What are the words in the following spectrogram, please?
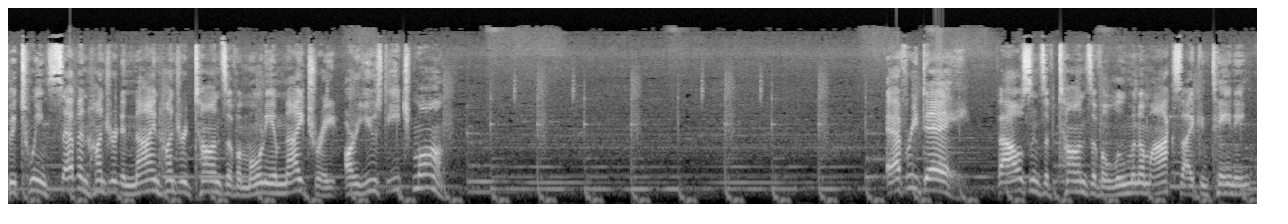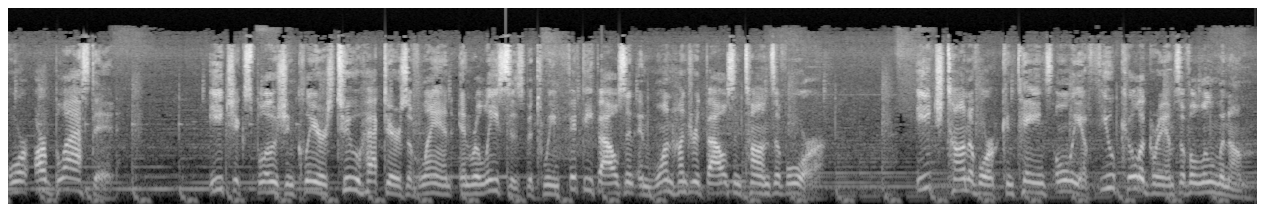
Between 700 and 900 tons of ammonium nitrate are used each month. Every day, thousands of tons of aluminum oxide containing ore are blasted. Each explosion clears 2 hectares of land and releases between 50,000 and 100,000 tons of ore. Each ton of ore contains only a few kilograms of aluminum.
